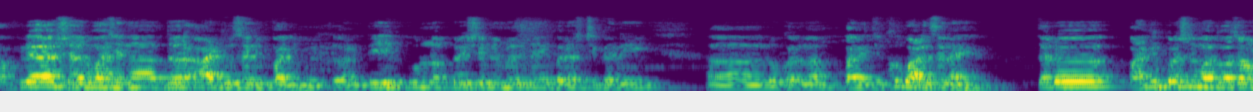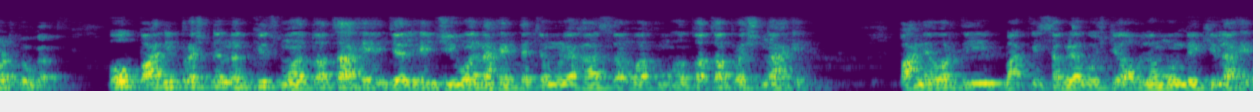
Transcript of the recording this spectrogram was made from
आपल्या शहरवाशांना दर आठ दिवसांनी पाणी मिळतं आणि तेही पूर्ण प्रेशरने मिळत नाही. बऱ्याच ठिकाणी लोकांना पाण्याची खूप अडचण आहे. तर पाणी प्रश्न महत्त्वाचा वाटतो का? हो पाणी प्रश्न नक्कीच महत्त्वाचा आहे. जल हे जीवन आहे. त्याच्यामुळे हा सर्वात महत्त्वाचा प्रश्न आहे. पाण्यावरती बाकी सगळ्या गोष्टी अवलंबून देखील आहेत.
